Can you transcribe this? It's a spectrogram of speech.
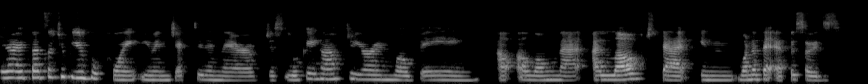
you know, that's such a beautiful point you injected in there of just looking after your own well-being along that. I loved that in one of the episodes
